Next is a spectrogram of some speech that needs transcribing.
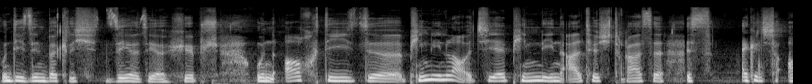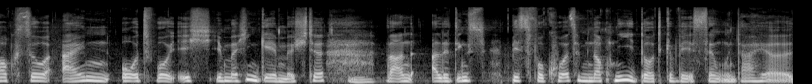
und die sind wirklich sehr, sehr hübsch. Und auch diese Pinyin Laojie, Pinyin Alte Straße ist eigentlich auch so ein Ort, wo ich immer hingehen möchte, mhm. wann allerdings bis vor kurzem noch nie dort gewesen und daher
